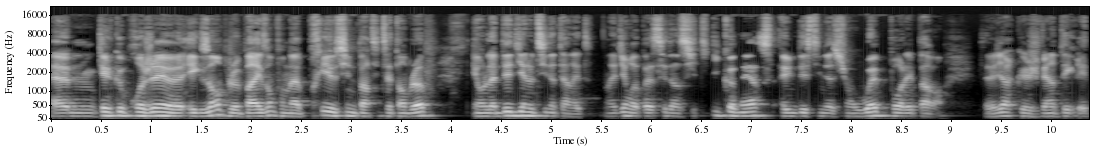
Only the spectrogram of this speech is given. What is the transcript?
Euh, quelques projets euh, exemples. Par exemple, on a pris aussi une partie de cette enveloppe et on l'a dédié à notre site internet. On a dit on va passer d'un site e-commerce à une destination web pour les parents. Ça veut dire que je vais intégrer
